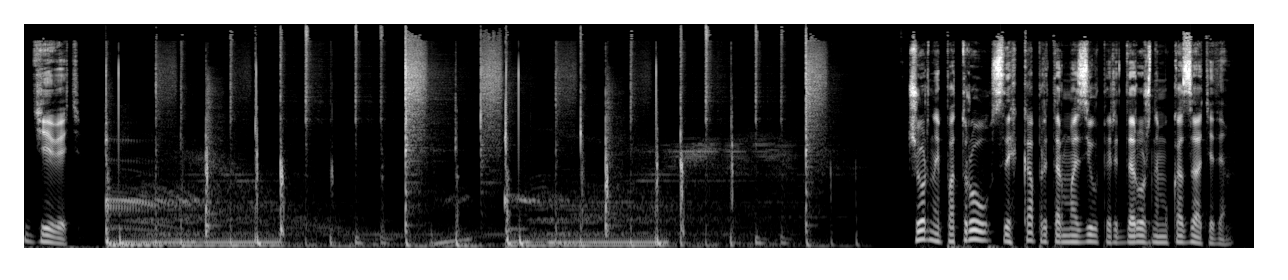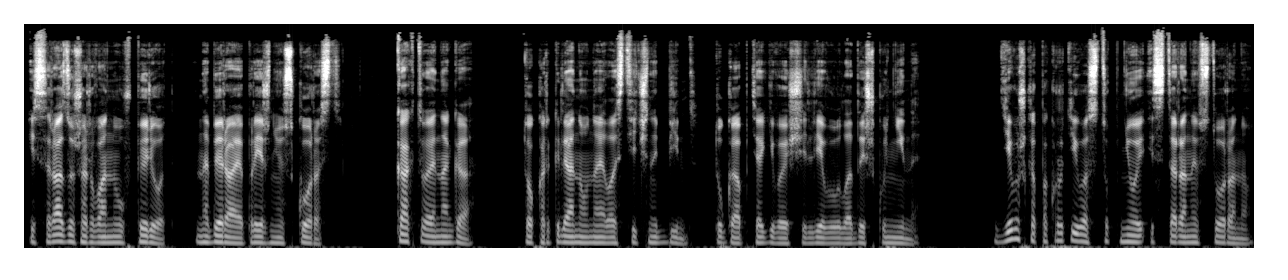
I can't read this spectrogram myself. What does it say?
9. Черный патрул слегка притормозил перед дорожным указателем и сразу же рванул вперед, набирая прежнюю скорость. «Как твоя нога?» Токарь глянул на эластичный бинт, туго обтягивающий левую лодыжку Нины. Девушка покрутила ступней из стороны в сторону,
